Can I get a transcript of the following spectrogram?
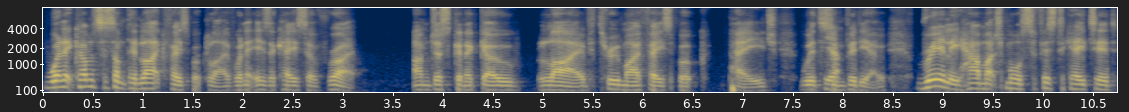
when it comes to something like Facebook Live, when it is a case of right, I'm just going to go live through my Facebook page with some video. Really, how much more sophisticated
